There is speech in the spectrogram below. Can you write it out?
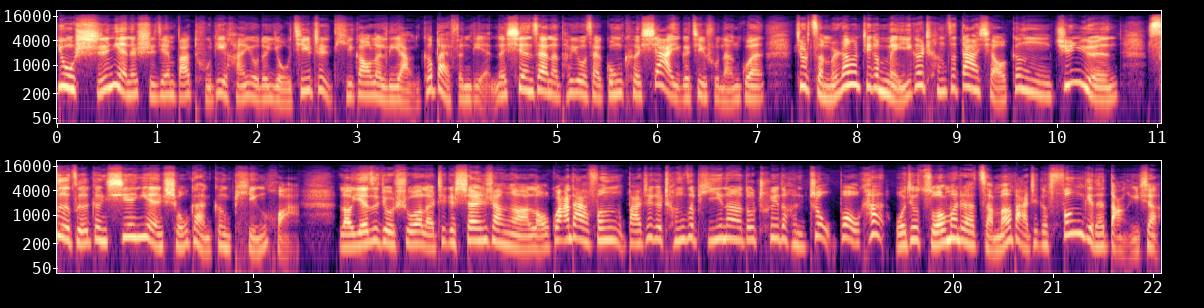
用十年的时间，把土地含有的有机质提高了。了两个百分点，那现在呢？他又在攻克下一个技术难关，就是怎么让这个每一个橙子大小更均匀，色泽更鲜艳，手感更平滑。老爷子就说了，这个山上啊，老刮大风，把这个橙子皮呢都吹得很皱，不好看。我就琢磨着怎么把这个风给它挡一下。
